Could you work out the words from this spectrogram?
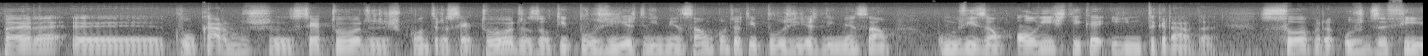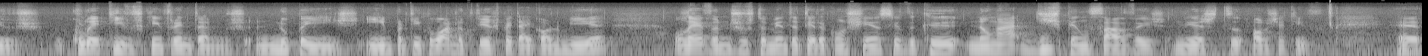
para uh, colocarmos setores contra setores ou tipologias de dimensão contra tipologias de dimensão uma visão holística e integrada sobre os desafios coletivos que enfrentamos no país e, em particular, no que diz respeito à economia, leva-nos justamente a ter a consciência de que não há dispensáveis neste objetivo. É,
